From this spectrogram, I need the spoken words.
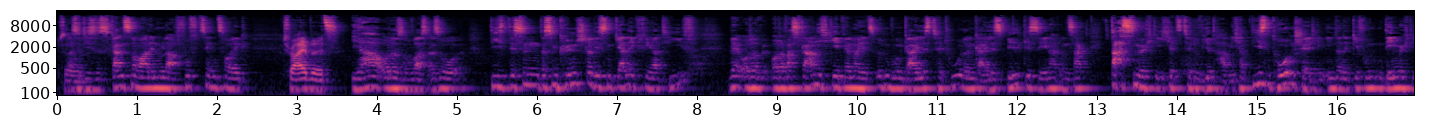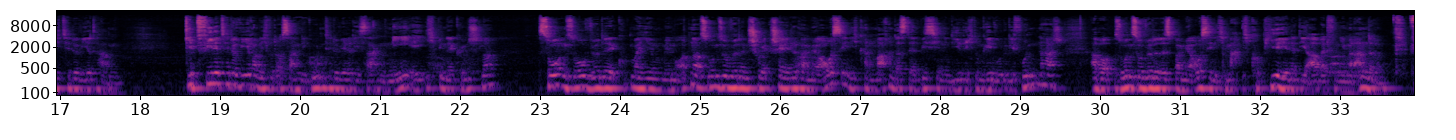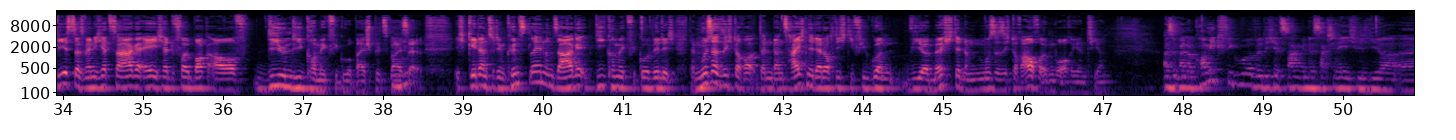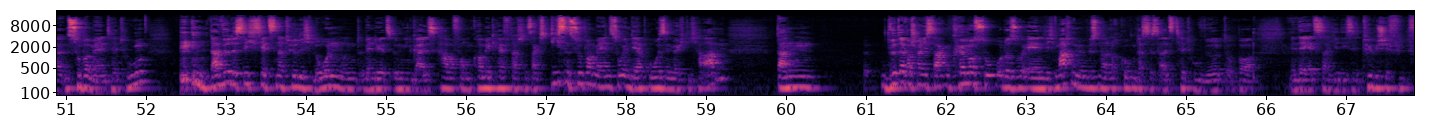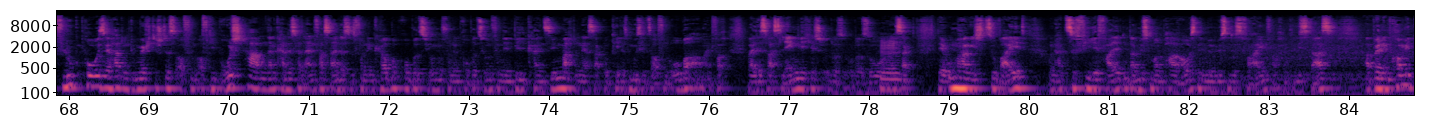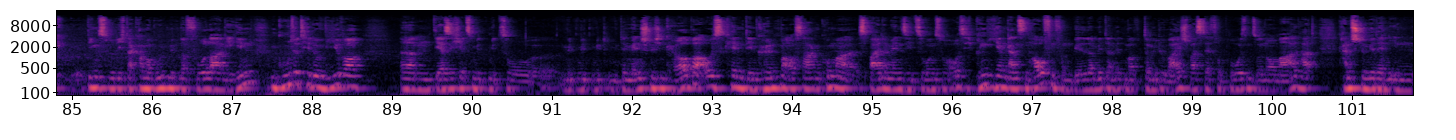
So. Also dieses ganz normale 0815 Zeug. Tribals. Ja, oder sowas. Also die, das, sind, das sind Künstler, die sind gerne kreativ. Oder, oder was gar nicht geht, wenn man jetzt irgendwo ein geiles Tattoo oder ein geiles Bild gesehen hat und sagt, das möchte ich jetzt tätowiert haben. Ich habe diesen Totenschädel im Internet gefunden, den möchte ich tätowiert haben. Gibt viele Tätowierer und ich würde auch sagen, die guten Tätowierer, die sagen, nee, ich bin der Künstler. So und so würde, guck mal hier im Ordner, so und so würde ein Schädel bei mir aussehen. Ich kann machen, dass der ein bisschen in die Richtung geht, wo du gefunden hast aber so und so würde das bei mir aussehen. Ich, mach, ich kopiere hier nicht die Arbeit von jemand anderem. Wie ist das, wenn ich jetzt sage, ey, ich hätte voll Bock auf die und die Comicfigur beispielsweise. Mhm. Ich gehe dann zu dem Künstler hin und sage, die Comicfigur will ich. Dann muss er sich doch, dann, dann zeichnet er doch nicht die Figuren, wie er möchte, dann muss er sich doch auch irgendwo orientieren. Also bei einer Comicfigur würde ich jetzt sagen, wenn du sagst, hey, ich will hier äh, ein Superman-Tattoo, da würde es sich jetzt natürlich lohnen und wenn du jetzt irgendwie ein geiles Cover vom Comic-Heft hast und sagst, diesen Superman so in der Pose möchte ich haben, dann wird er wahrscheinlich sagen, können wir so oder so ähnlich machen. Wir müssen halt noch gucken, dass das als Tattoo wirkt. Ob er, wenn der jetzt da hier diese typische Flugpose hat und du möchtest das auf, auf die Brust haben, dann kann es halt einfach sein, dass es von den Körperproportionen, von den Proportionen von dem Bild keinen Sinn macht und er sagt, okay, das muss jetzt auf den Oberarm einfach, weil das was längliches oder so. Oder so. Mhm. Und er sagt, der Umhang ist zu weit und hat zu viele Falten, da müssen wir ein paar rausnehmen, wir müssen das vereinfachen. Wie ist das? Aber bei dem Comic-Dings würde ich, da kann man gut mit einer Vorlage hin. Ein guter Tätowierer ähm, der sich jetzt mit, mit, so, mit, mit, mit, mit dem menschlichen Körper auskennt, dem könnte man auch sagen, guck mal, Spider-Man sieht so und so aus. Ich bringe hier einen ganzen Haufen von Bildern mit, damit, man, damit du weißt, was der für Posen so normal hat. Kannst du mir denn in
